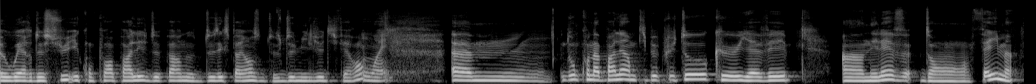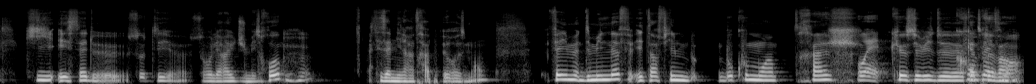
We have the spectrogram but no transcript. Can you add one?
aware dessus et qu'on peut en parler de par nos deux expériences de deux milieux différents. Ouais. Euh, donc, on a parlé un petit peu plus tôt qu'il y avait un élève dans Fame qui essaie de sauter euh, sur les rails du métro. Mhm. Ses amis le rattrapent, heureusement. Fame 2009 est un film beaucoup moins trash Ouais. que celui de 80. Complètement.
